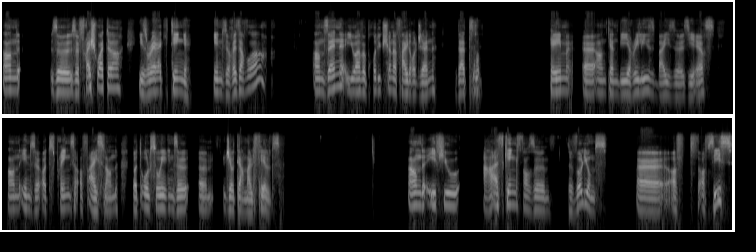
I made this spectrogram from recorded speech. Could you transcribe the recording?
and the, the fresh water is reacting in the reservoir, and then you have a production of hydrogen that came uh, and can be released by the, the earth and in the hot springs of Iceland, but also in the um, geothermal fields. And if you are asking for the, the volumes uh, of, of this,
